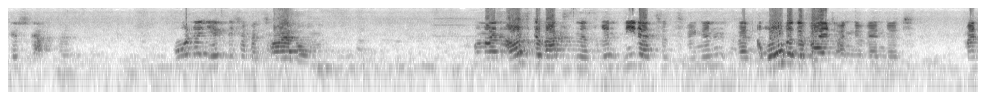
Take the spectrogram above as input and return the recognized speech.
geschlachtet. Ohne jegliche Betäubung. Um ein ausgewachsenes Rind niederzuzwingen, wird grobe Gewalt angewendet. Man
